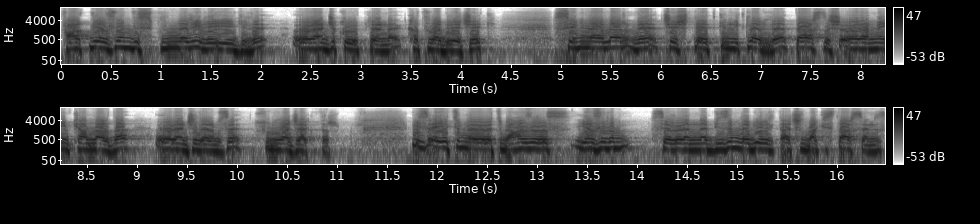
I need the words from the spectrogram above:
farklı yazılım disiplinleriyle ilgili öğrenci kulüplerine katılabilecek, seminerler ve çeşitli etkinliklerle ders dışı öğrenme imkanları da öğrencilerimize sunulacaktır. Biz eğitim ve öğretime hazırız. Yazılım serüvenine bizimle birlikte açılmak isterseniz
